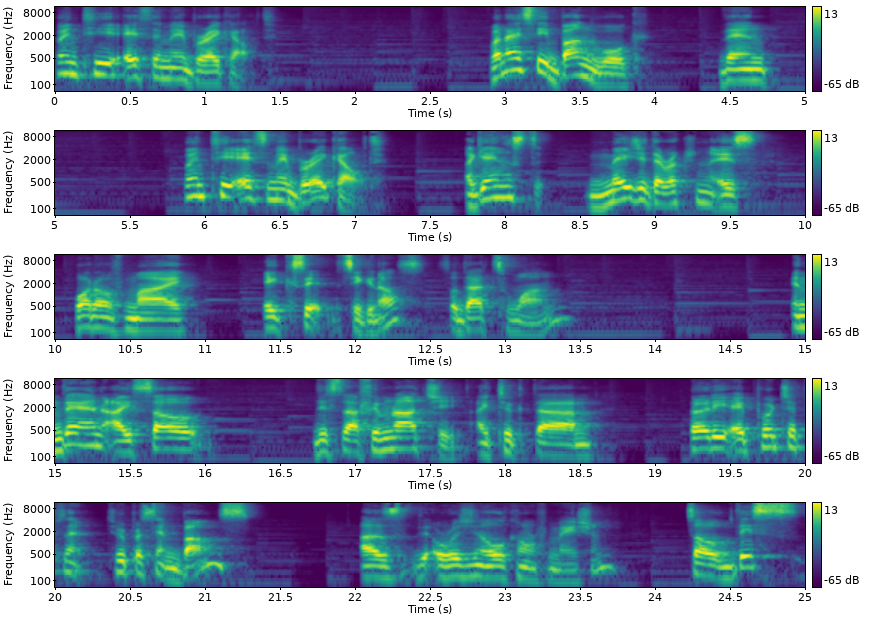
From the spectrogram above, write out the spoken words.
20 SMA breakout when I see band walk then 20 SMA breakout against major direction is one of my exit signals. So that's one. And then I saw this uh, Fibonacci. I took the 38% 2% bounce as the original confirmation. So this,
